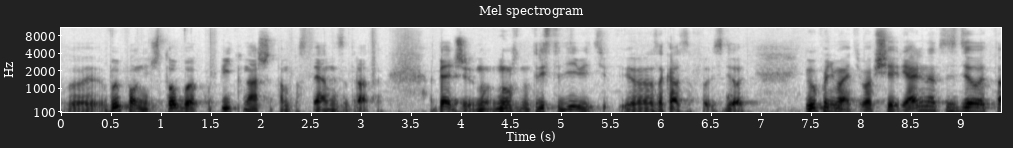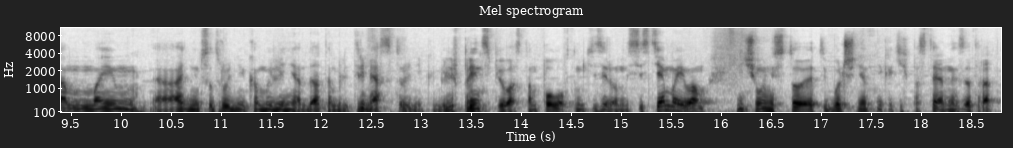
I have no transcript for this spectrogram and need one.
э, выполнить, чтобы окупить наши там постоянные затраты. Опять же, ну, нужно 309 э, заказов сделать. И вы понимаете, вообще реально это сделать там моим э, одним сотрудником или нет, да, там, или тремя сотрудниками, или в принципе у вас там полуавтоматизированная система, и вам ничего не стоит, и больше нет никаких постоянных затрат.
